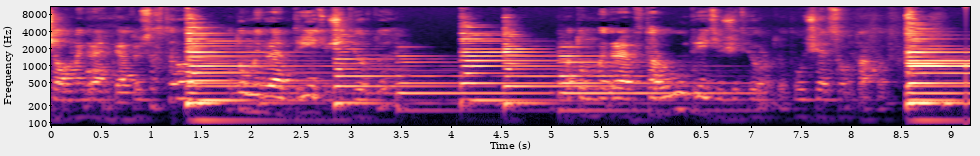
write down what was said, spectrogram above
Сначала мы играем пятую со второй, потом мы играем третью, четвертую, потом мы играем вторую, третью, четвертую. Получается вот так вот.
